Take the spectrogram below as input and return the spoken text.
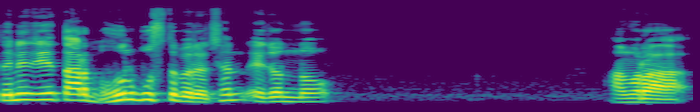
তিনি যে তার ভুল বুঝতে পেরেছেন, এজন্য আমরা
